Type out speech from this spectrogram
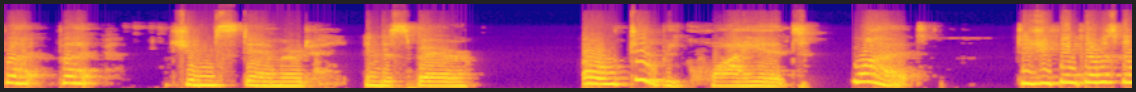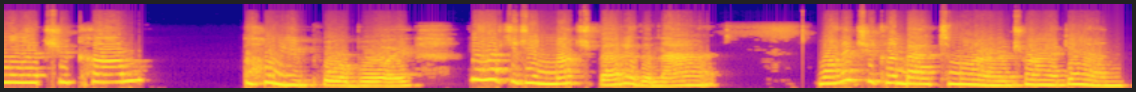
but, but, Jim stammered in despair. Oh, do be quiet. What? Did you think I was going to let you come? Oh, you poor boy. You'll have to do much better than that. Why don't you come back tomorrow and try again?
